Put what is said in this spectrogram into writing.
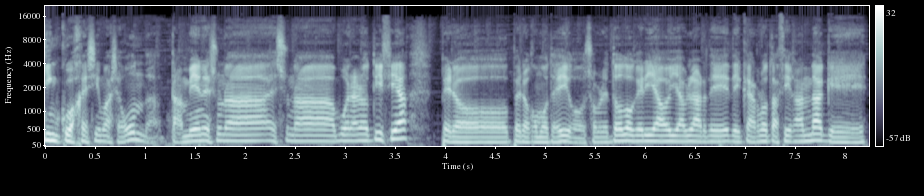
quincuagésima segunda. También es una, es una buena noticia, pero, pero como te digo, sobre todo quería hoy hablar de, de Carlota Ciganda, que,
